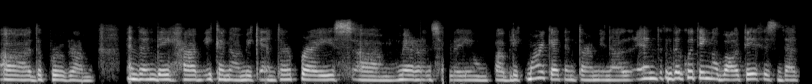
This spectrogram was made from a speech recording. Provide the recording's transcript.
uh, the program. And then they have economic enterprise. Um, meron sila public market and terminal. And the good thing about this is that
